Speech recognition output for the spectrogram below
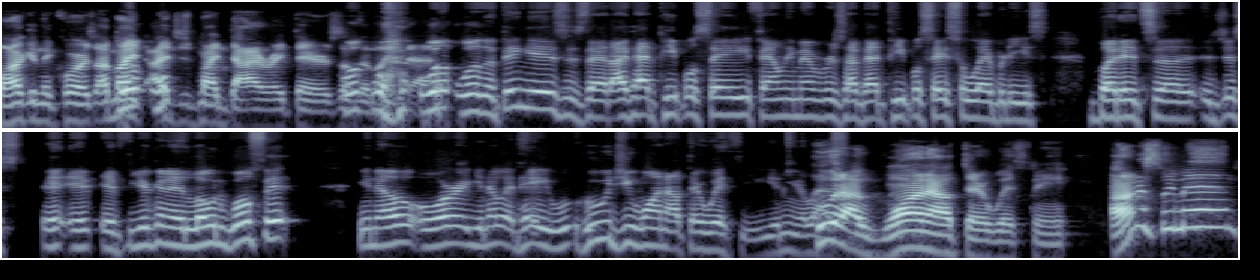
walking the course. I might, Well, I just might die right there or Well, something like that. well, well, the thing is, is that I've had people say family members, I've had people say celebrities, but it's uh, it's just if, if you're gonna lone wolf it, you know, or you know what, hey, who would you want out there with you in your last? Who would I want out there with me? Honestly, man.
